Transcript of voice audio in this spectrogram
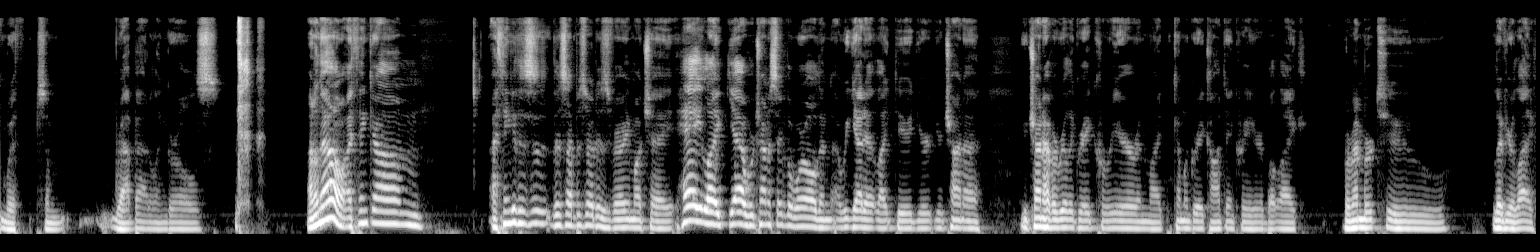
with some rap battling girls i don't know i think um I think this is this episode is very much a hey, like yeah, we're trying to save the world and we get it. Like, dude, you're you're trying to you're trying to have a really great career and like become a great content creator, but like remember to live your life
